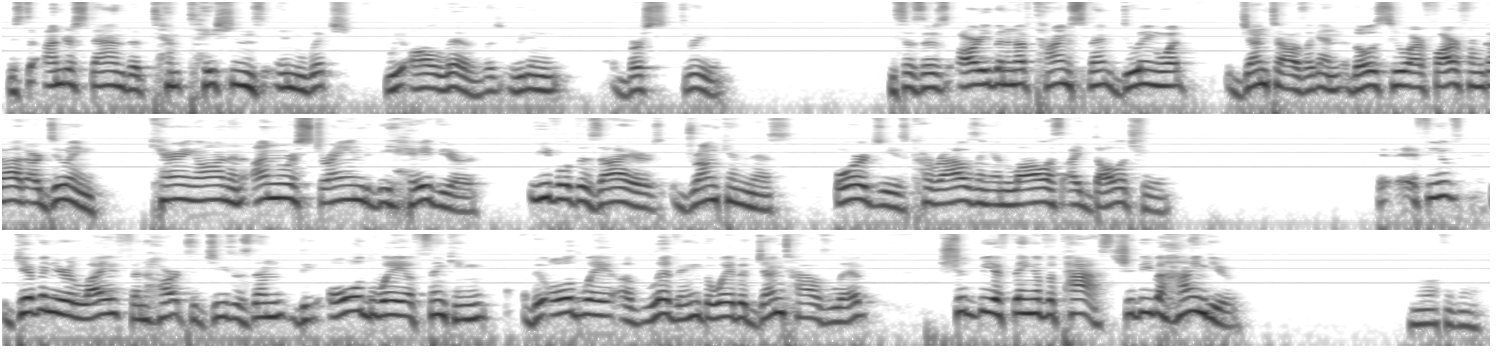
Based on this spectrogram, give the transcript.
is to understand the temptations in which we all live. Reading verse 3. He says, There's already been enough time spent doing what Gentiles, again, those who are far from God, are doing, carrying on an unrestrained behavior, evil desires, drunkenness, orgies, carousing, and lawless idolatry. If you've given your life and heart to Jesus, then the old way of thinking, the old way of living, the way the Gentiles live, should be a thing of the past, should be behind you. And you're all thinking,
